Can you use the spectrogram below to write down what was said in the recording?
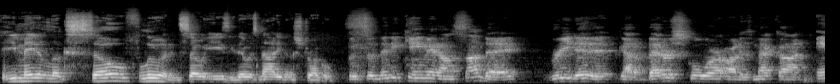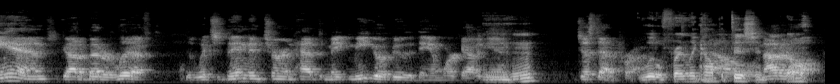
He made it look so fluid and so easy. There was not even a struggle. But so then he came in on Sunday, redid it, got a better score on his Metcon, and got a better lift, which then in turn had to make me go do the damn workout again, hmm just out of pride. A little friendly competition. No, not at all.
